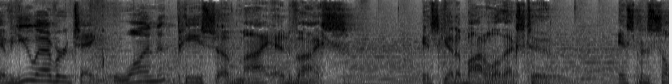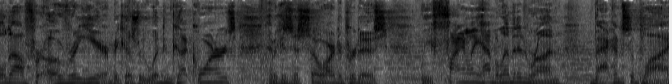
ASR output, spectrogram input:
If you ever take one piece of my advice, it's get a bottle of X2. It's been sold out for over a year because we wouldn't cut corners and because it's so hard to produce. We finally have a limited run back in supply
